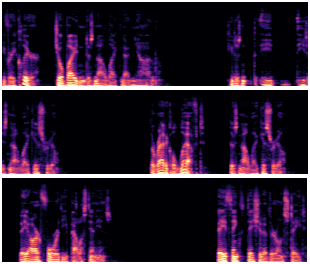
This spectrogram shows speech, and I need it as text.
Be very clear Joe Biden does not like Netanyahu. He, doesn't, he, he does not like Israel. The radical left does not like Israel. They are for the Palestinians. They think that they should have their own state.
